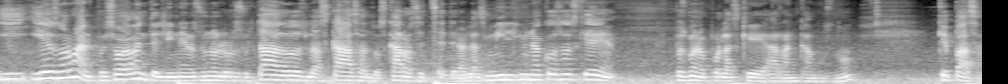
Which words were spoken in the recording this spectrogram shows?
Y, y, es normal, pues obviamente el dinero es uno de los resultados, las casas, los carros, etcétera, las mil y una cosas que, pues bueno, por las que arrancamos, ¿no? ¿Qué pasa?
